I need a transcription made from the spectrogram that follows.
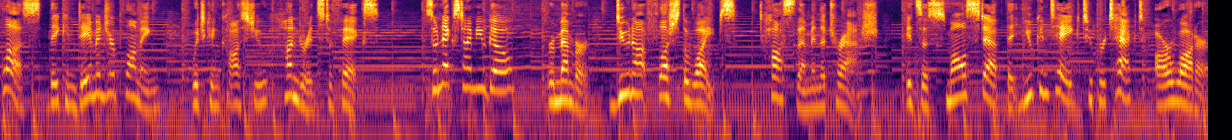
plus, they can damage your plumbing, which can cost you hundreds to fix. So, next time you go, remember do not flush the wipes, toss them in the trash. It's a small step that you can take to protect our water.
